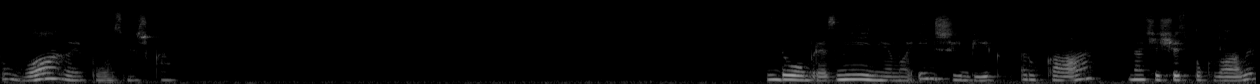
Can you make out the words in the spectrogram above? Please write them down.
Увага і посмішка. Добре, змінюємо інший бік, рука, наче щось поклали.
